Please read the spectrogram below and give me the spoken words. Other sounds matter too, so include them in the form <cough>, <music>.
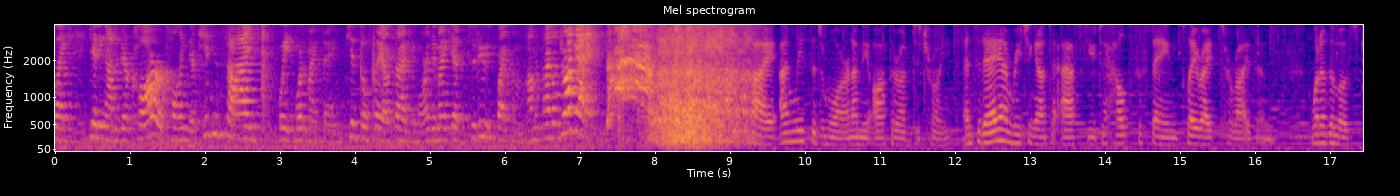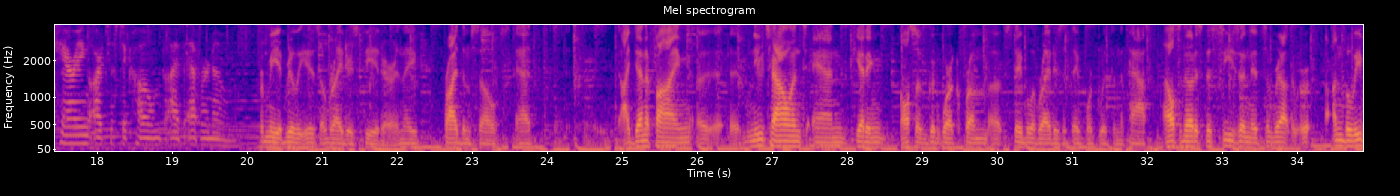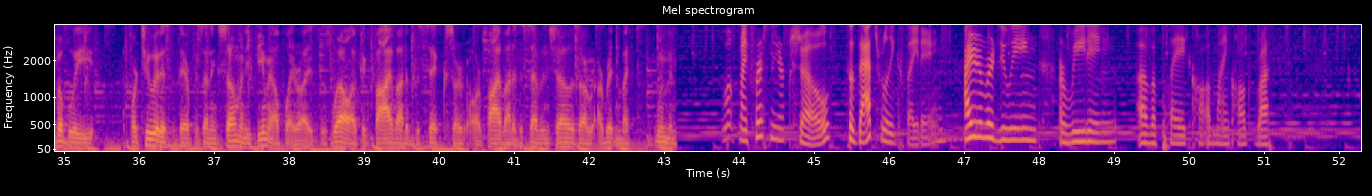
like getting out of their car or calling their kid inside. Wait, what am I saying? Kids don't play outside anymore. They might get seduced by some homicidal drug addicts. Ah! Hi, I'm Lisa D'Amour, and I'm the author of Detroit. And today I'm reaching out to ask you to help sustain Playwrights Horizons, one of the most caring artistic homes I've ever known. For me, it really is a writer's theater, and they pride themselves at identifying uh, uh, new talent and getting also good work from a stable of writers that they've worked with in the past. I also noticed this season it's unbelievably fortuitous that they're presenting so many female playwrights as well. I think five out of the six or, or five out of the seven shows are, are written by women. Well, it's my first New York show, so that's really exciting. I remember doing a reading of a play of mine called Rust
